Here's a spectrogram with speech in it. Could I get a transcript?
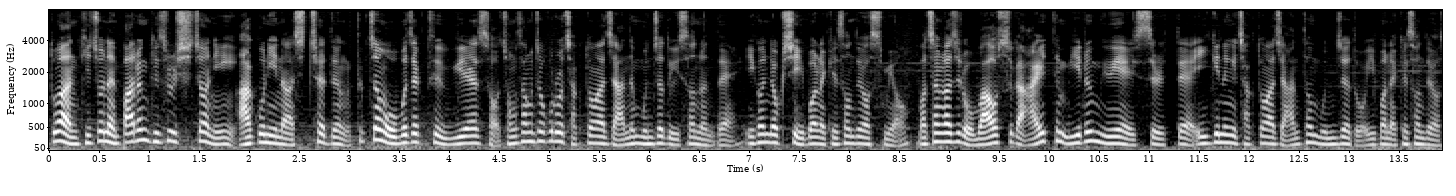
또한 기존엔 빠른 기술 시전이 아군이나 시체 등 특정 오브젝트 위에서 정상적으로 작동하지 않는 문제도 있었는데 이건 역시 이번에 개선되었으며 마찬가지로 마우스가 아이템 이름 위에 있을 때 이 기능이 작동하지 않던 문제도 이번에 개선되었습니다.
